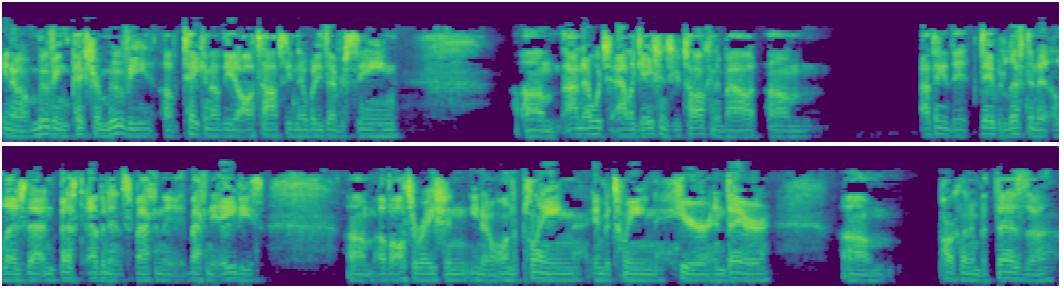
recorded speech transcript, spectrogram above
you know, moving picture movie of taken of the autopsy nobody's ever seen. Um, I know which allegations you're talking about. Um, I think that David Lifton alleged that in best evidence back in the back in the 80s um, of alteration, you know, on the plane in between here and there, um, Parkland and Bethesda.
